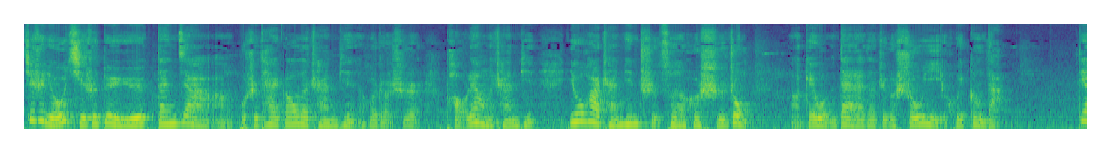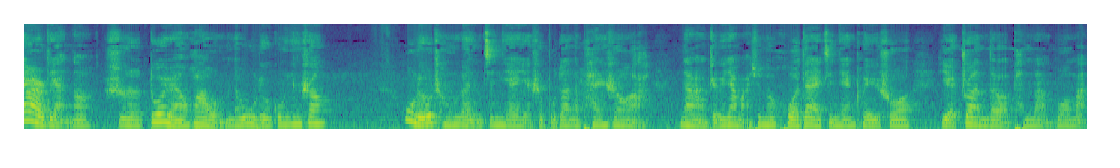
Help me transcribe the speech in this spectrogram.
其实，尤其是对于单价啊不是太高的产品，或者是跑量的产品，优化产品尺寸和时重啊，给我们带来的这个收益会更大。第二点呢是多元化我们的物流供应商。物流成本今年也是不断的攀升啊，那这个亚马逊的货代今年可以说也赚得盆满钵满，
